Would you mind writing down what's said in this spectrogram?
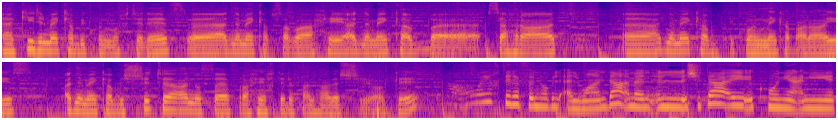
أكيد الميك أب بيكون مختلف. عندنا ميك أب صباحي عندنا ميك أب سهرات. عندنا ميك أب يكون ميك أب عرايس. عندنا ميك أب الشتاء عندنا الصيف راح يختلف عن هذا الشيء okay؟ يختلف إنه بالألوان. دائما الشتائي يكون يعني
